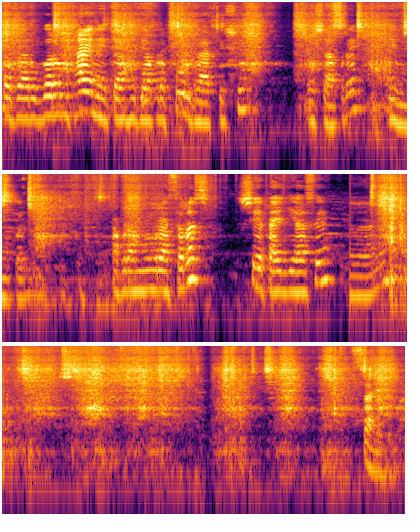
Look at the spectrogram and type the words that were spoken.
પગારું ગરમ થાય ને ત્યાં સુધી આપણે ફૂલ રાખીશું. પછી આપણે ધીમું કરી નાખીશું. આપણા મમરા સરસ શેકાઈ ગયા છે. હવે આને સાઈડમાં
